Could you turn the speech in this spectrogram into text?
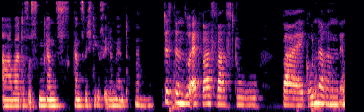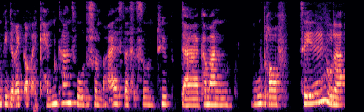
aber das ist ein ganz, ganz wichtiges Element. Mhm. Gibt es denn so etwas, was du bei Gründerinnen irgendwie direkt auch erkennen kannst, wo du schon weißt, das ist so ein Typ, da kann man gut drauf zählen? Oder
